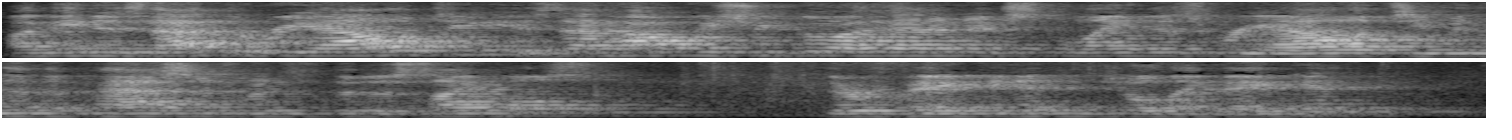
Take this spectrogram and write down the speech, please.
I mean, is that the reality? Is that how we should go ahead and explain this reality within the passage with the disciples? They're faking it until they make it?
